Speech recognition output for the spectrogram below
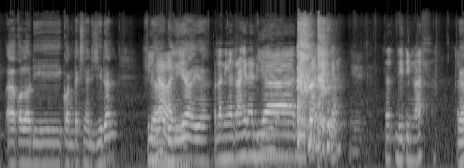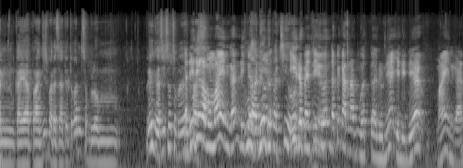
eh, kalau di konteksnya di Zidane Final lagi. dunia iya Pertandingan terakhirnya dia di Prancis kan? Iya. Di timnas. dan kayak Prancis pada saat itu kan sebelum lihat nggak sih sebenarnya Tadi pas- dia nggak mau main kan di Enggak, dia udah pensiun. Iya udah pensiun, tapi karena buat Piala Dunia jadi dia main kan.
